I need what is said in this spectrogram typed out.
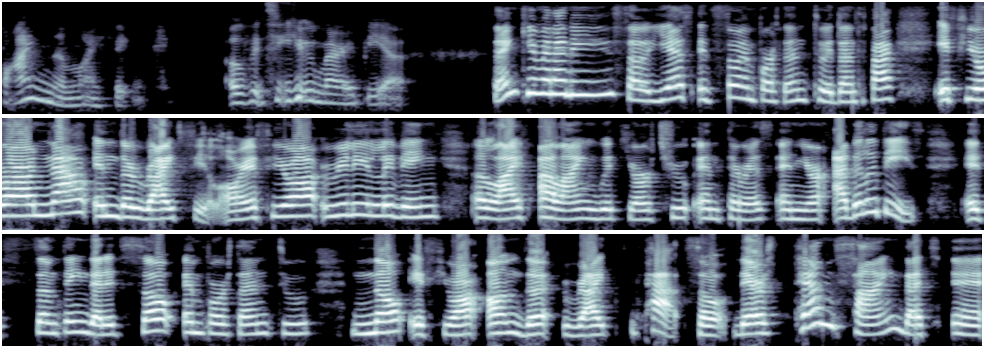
find them, I think. Over to you, Marie Pierre. Thank you, Melanie. So, yes, it's so important to identify if you are now in the right field or if you are really living a life aligned with your true interests and your abilities. It's something that it's so important to know if you are on the right path. So, there's 10 signs that uh,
